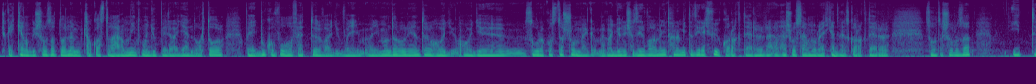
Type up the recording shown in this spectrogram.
csak egy Kenobi sorozattól nem csak azt várom, mint mondjuk például egy Endortól, vagy egy Book of vagy, vagy egy, vagy egy Mandalorian-től, hogy, hogy szórakoztasson, meg, meg adjon is azért valamennyit, hanem itt azért egy fő karakterről, ráadásul számomra egy kedvenc karakterről szólt a sorozat, itt,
